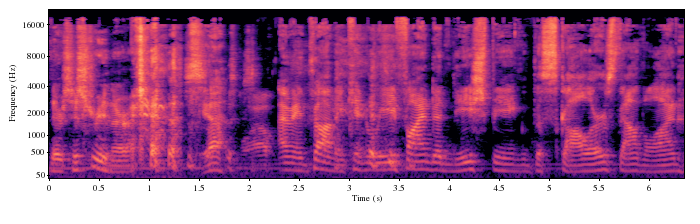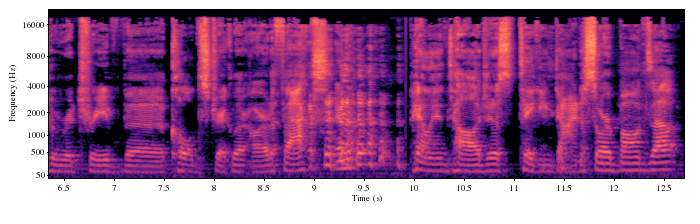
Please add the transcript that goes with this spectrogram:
there's history in there, I guess. yeah. Wow. I mean, Tommy, can we find a niche being the scholars down the line who retrieved the Colton Strickler artifacts? And paleontologists taking dinosaur bones out?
